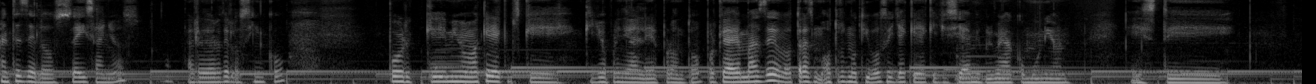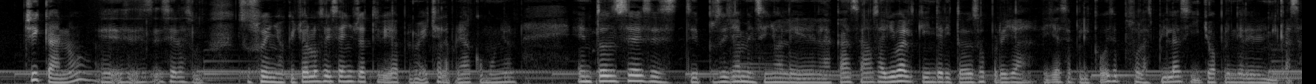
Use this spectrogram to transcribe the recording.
antes de los seis años, alrededor de los cinco, porque mi mamá quería que, pues, que, yo aprendiera a leer pronto, porque además de otras, otros motivos, ella quería que yo hiciera mi primera comunión. Este chica, ¿no? Ese era su, sueño, que yo a los seis años ya tuviera hecha la primera comunión. Entonces, este, pues ella me enseñó a leer en la casa, o sea, lleva el kinder y todo eso, pero ella, ella se aplicó y se puso las pilas y yo aprendí a leer en mi casa.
